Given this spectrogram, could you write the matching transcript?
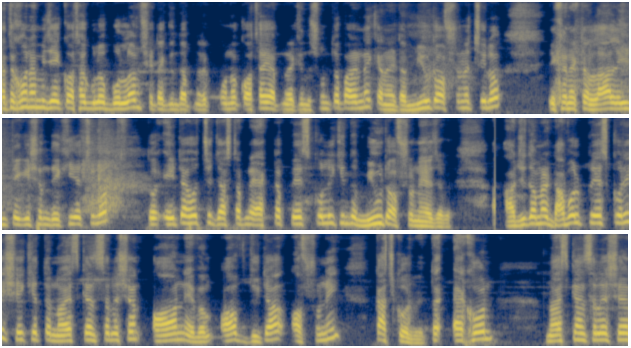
এতক্ষণ আমি যে কথাগুলো বললাম, সেটা কিন্তু আপনারা কোনো কথাই আপনারা কিন্তু শুনতে পারেন না কেন এটা মিউট অপশনে ছিল। এখানে একটা লাল ইন্টিগ্রেশন দেখিয়েছিল। তো এটা হচ্ছে জাস্ট আপনার একটা প্রেস করলেই কিন্তু মিউট অপশন হয়ে যাবে। আর যদি আমরা ডাবল প্রেস করি সেই ক্ষেত্রে নয়েজ ক্যান্সেলেশন অন এবং অফ দুইটা অপশনেই কাজ করবে। তো এখন নয়েজ ক্যান্সেলেশন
